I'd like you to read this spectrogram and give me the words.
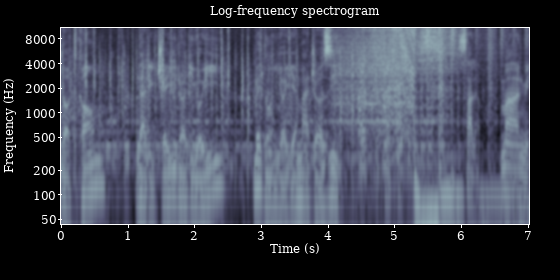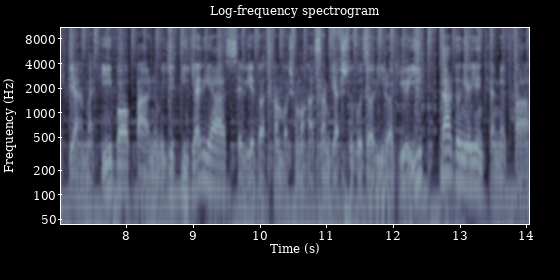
دات کام دریچه رادیویی به دنیای مجازی. سلام من مهدی احمدی با برنامه دیگری از سری دات کام با شما هستم گشت و گذاری رادیویی در دنیای اینترنت و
